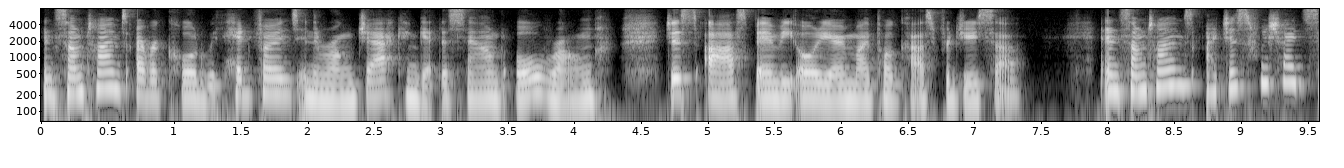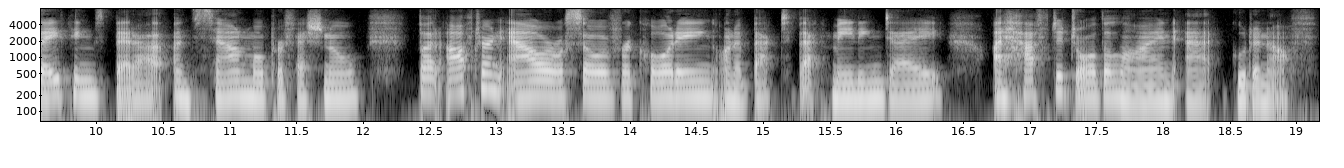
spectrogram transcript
and sometimes I record with headphones in the wrong jack and get the sound all wrong. Just ask Bambi Audio, my podcast producer. And sometimes I just wish I'd say things better and sound more professional. But after an hour or so of recording on a back to back meeting day, I have to draw the line at good enough.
